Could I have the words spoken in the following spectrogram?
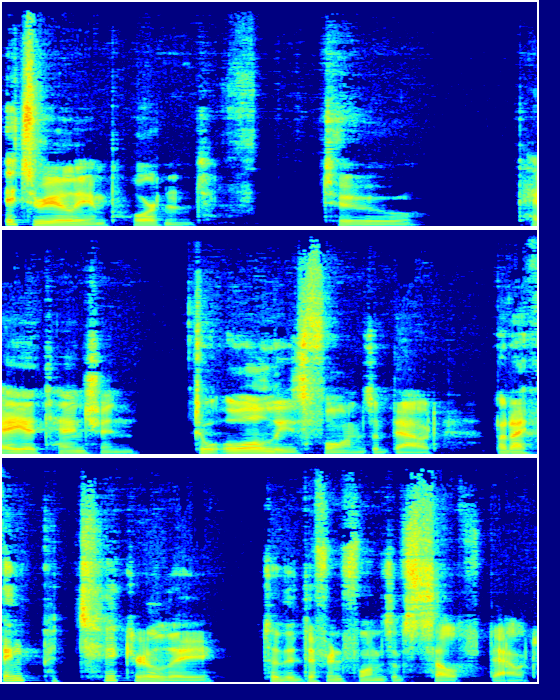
It's really important to pay attention to all these forms of doubt, but I think particularly to the different forms of self-doubt,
